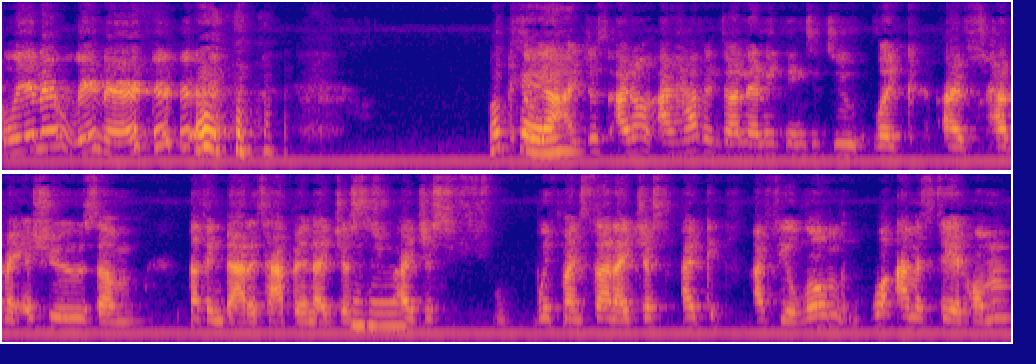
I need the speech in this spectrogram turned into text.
winner, winner. Okay. So yeah, I just I don't I haven't done anything to do like I've had my issues. Um, nothing bad has happened. I just mm-hmm. I just with my son. I just I could I feel lonely. Well, I'm a stay at home.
